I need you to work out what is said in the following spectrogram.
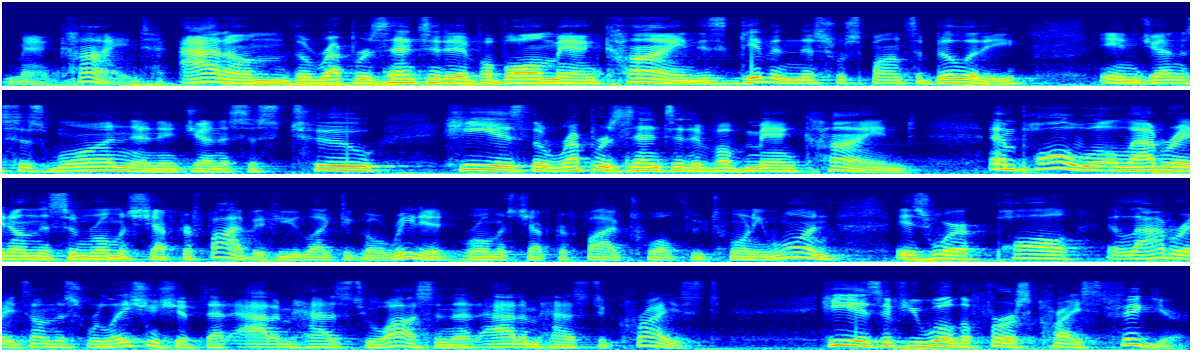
mankind. Adam, the representative of all mankind, is given this responsibility in Genesis 1 and in Genesis 2. He is the representative of mankind. And Paul will elaborate on this in Romans chapter 5. If you'd like to go read it, Romans chapter 5, 12 through 21 is where Paul elaborates on this relationship that Adam has to us and that Adam has to Christ. He is, if you will, the first Christ figure.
